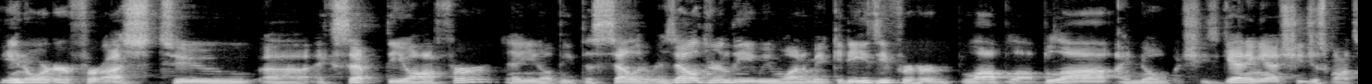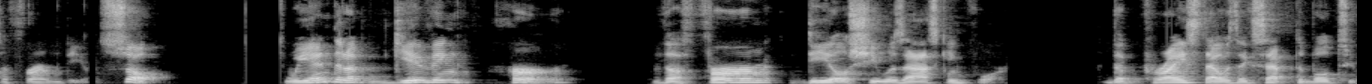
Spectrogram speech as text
in order for us to uh, accept the offer. And, you know, the, the seller is elderly. We want to make it easy for her, blah, blah, blah. I know what she's getting at. She just wants a firm deal. So we ended up giving her the firm deal she was asking for, the price that was acceptable to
